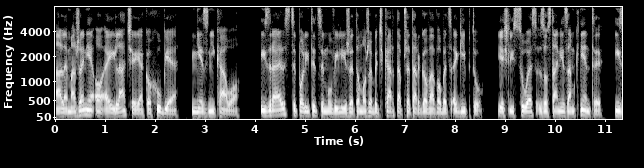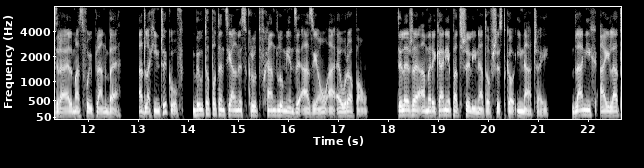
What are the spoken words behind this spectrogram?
Ale marzenie o Eilacie jako hubie nie znikało. Izraelscy politycy mówili, że to może być karta przetargowa wobec Egiptu. Jeśli Suez zostanie zamknięty, Izrael ma swój plan B. A dla Chińczyków był to potencjalny skrót w handlu między Azją a Europą. Tyle, że Amerykanie patrzyli na to wszystko inaczej. Dla nich Eilat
